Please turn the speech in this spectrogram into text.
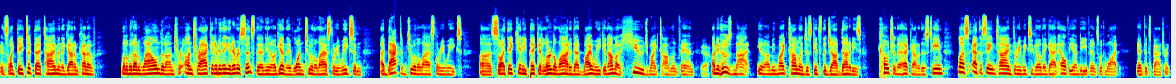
it's yeah. like they took that time and they got him kind of a little bit unwound and on tra- on track and everything. And ever since then, you know, again they've won two of the last three weeks, and I backed him two of the last three weeks. Uh, so I think Kenny Pickett learned a lot in that bye week, and I'm a huge Mike Tomlin fan. Yeah. I mean, who's not? You know, I mean, Mike Tomlin just gets the job done, and he's coaching the heck out of this team. Plus, at the same time, three weeks ago they got healthy on defense with Watt and Fitzpatrick.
